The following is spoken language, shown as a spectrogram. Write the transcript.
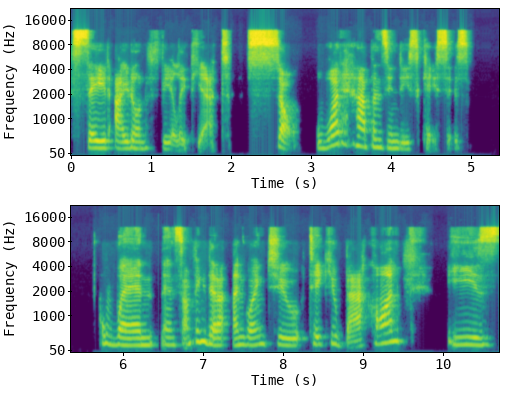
say it. I don't feel it yet. So, what happens in these cases? When, and something that I'm going to take you back on is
